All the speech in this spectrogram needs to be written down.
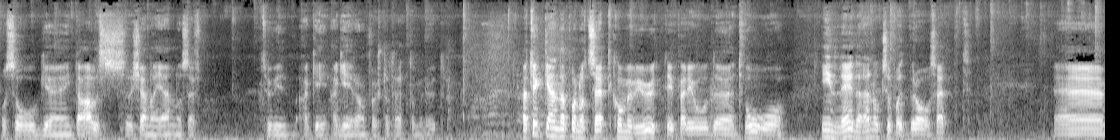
Och såg eh, inte alls att känna igen oss efter hur vi agerade de första 13 minuterna. Jag tycker ändå på något sätt kommer vi ut i period eh, två och inleder den också på ett bra sätt. Eh,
